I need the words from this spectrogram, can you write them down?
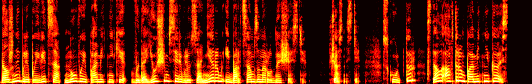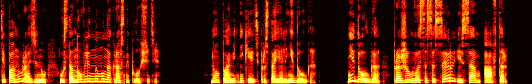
должны были появиться новые памятники выдающимся революционерам и борцам за народное счастье. В частности, скульптор стал автором памятника Степану Разину, установленному на Красной площади. Но памятники эти простояли недолго. Недолго прожил в СССР и сам автор,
